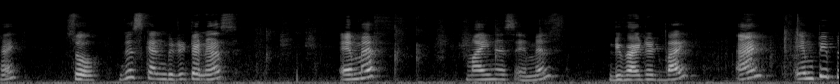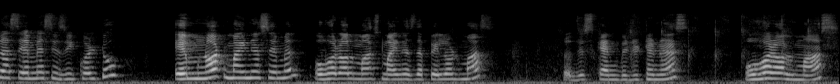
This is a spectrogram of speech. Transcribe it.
right. So, this can be written as mf minus ml divided by and mp plus ms is equal to m naught minus ml overall mass minus the payload mass. So, this can be written as overall mass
